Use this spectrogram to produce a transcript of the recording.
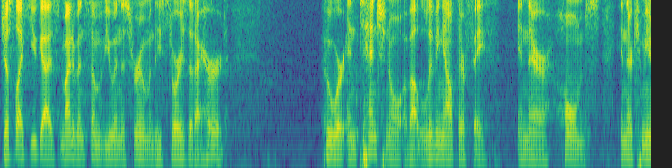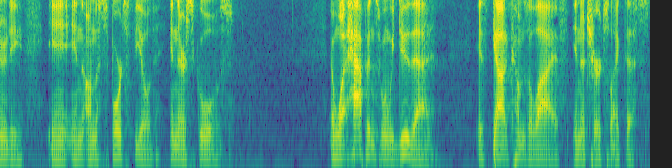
just like you guys, might have been some of you in this room, and these stories that I heard, who were intentional about living out their faith in their homes, in their community, in, in on the sports field, in their schools. And what happens when we do that is God comes alive in a church like this.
